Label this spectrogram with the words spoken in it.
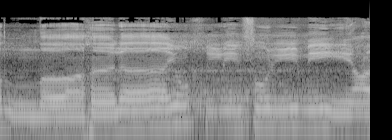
الله لا يخلف الميعاد.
